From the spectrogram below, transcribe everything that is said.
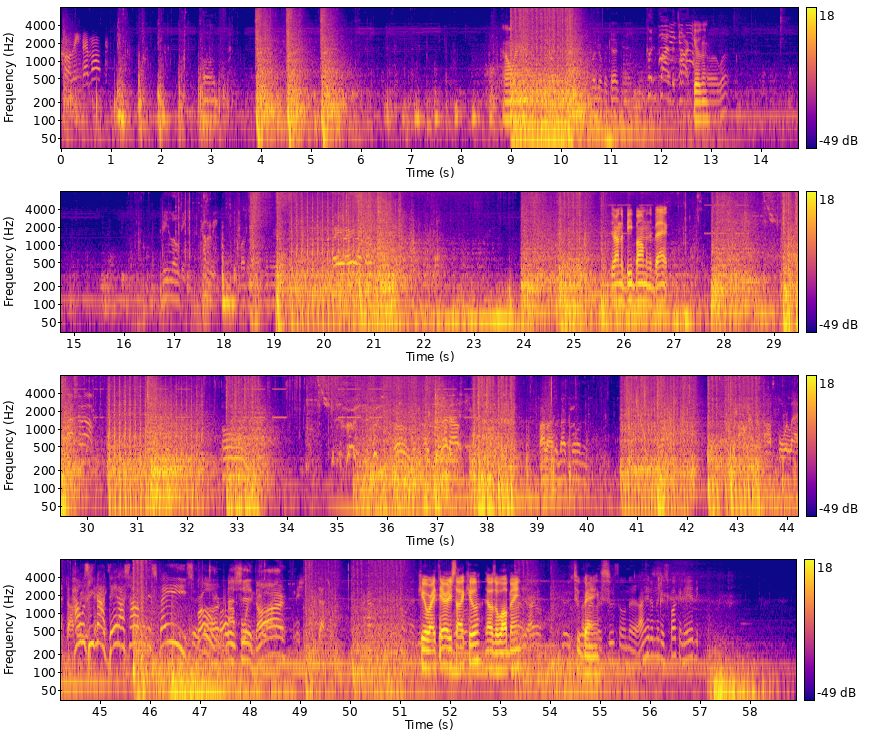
Calling them up. Um, Going. Looking for Kapkan. Couldn't find the target. Kill Uh, what? Reloading. Cover me. About to launch in here. right here, right here, right. They're on the B bomb in the back. Take out. Bye In bye. back 4 last How is he not dead? I shot him in his face, bro. dog. Good Op 4 shit, dog. Mission successful. Kill right there. You saw that kill? That was a wall bang. Yeah, I- good Two shit. I got bangs. an assist on that. I hit him in his fucking head. and he-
